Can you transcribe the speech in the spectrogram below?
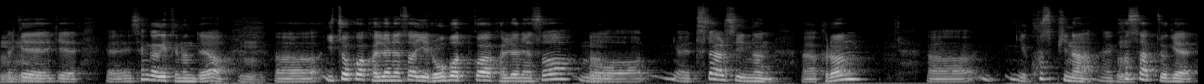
음. 이렇게 이렇게 예, 생각이 드는데요. 음. 어, 이쪽과 관련해서 이 로봇과 관련해서 뭐 음. 예, 투자할 수 있는 어, 그런 어, 이 코스피나 예, 코스닥 쪽의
